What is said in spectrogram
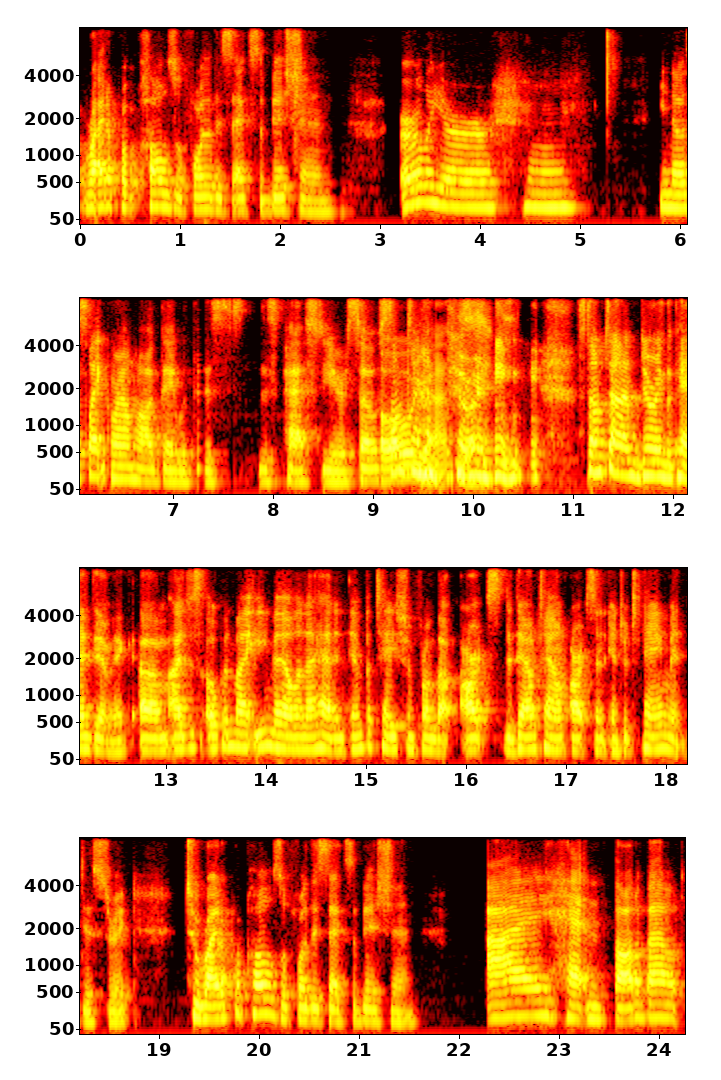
write a proposal for this exhibition earlier. Hmm, you know, it's like Groundhog Day with this this past year. So oh, sometime yes. during sometime during the pandemic, um, I just opened my email and I had an invitation from the arts, the downtown arts and entertainment district, to write a proposal for this exhibition. I hadn't thought about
